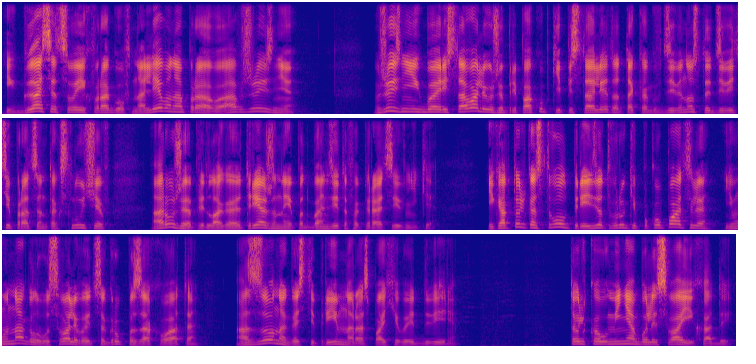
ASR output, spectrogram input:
и гасят своих врагов налево-направо, а в жизни... В жизни их бы арестовали уже при покупке пистолета, так как в 99% случаев оружие предлагают ряженые под бандитов оперативники. И как только ствол перейдет в руки покупателя, ему на голову сваливается группа захвата, а зона гостеприимно распахивает двери. Только у меня были свои ходы.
